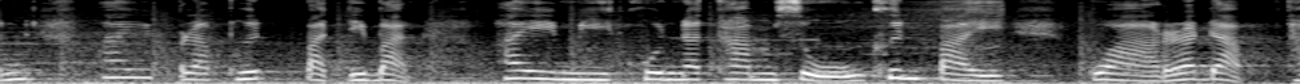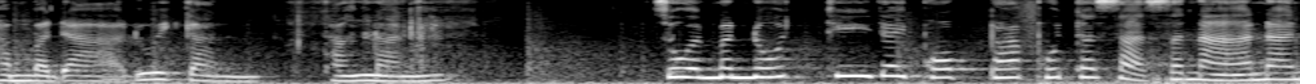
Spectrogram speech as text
น ให้ประพฤติปฏิบัติให้มีคุณธรรมสูงขึ้นไปกว่าระดับธรรมดาด้วยกันทั้งนั้น ส่วนมนุษย์ที่ได้พบพระพุทธศาสนานั้น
